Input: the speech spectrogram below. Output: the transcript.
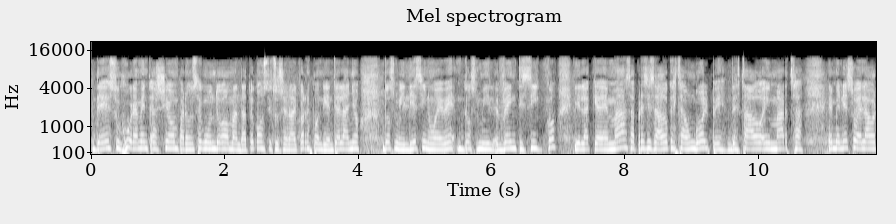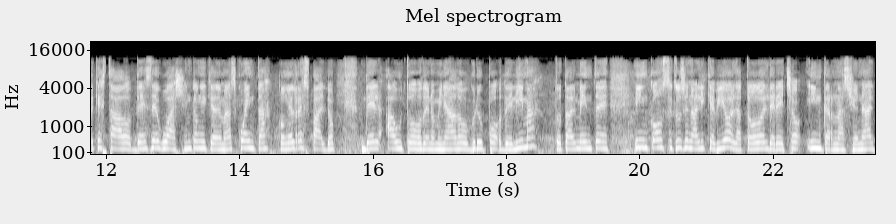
de su juramentación para un segundo mandato constitucional correspondiente al año 2019-2025 y en la que además ha precisado que está un golpe de Estado en marcha en Venezuela orquestado desde Washington y que además cuenta con el respaldo del autodenominado Grupo de Lima totalmente inconstitucional y que viola todo el derecho internacional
